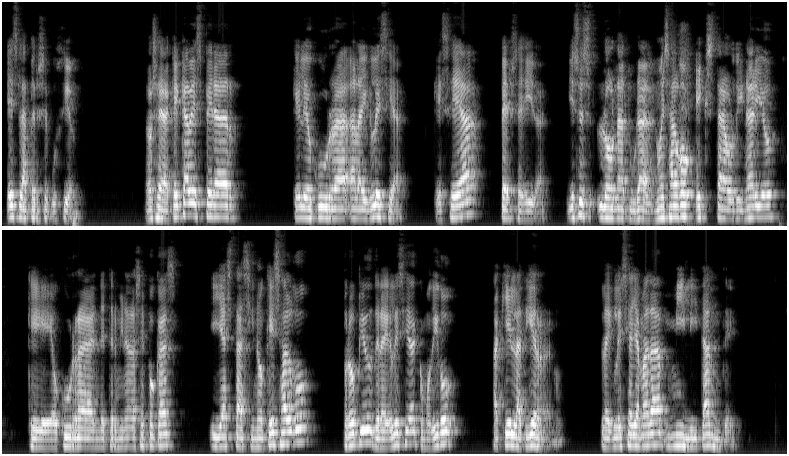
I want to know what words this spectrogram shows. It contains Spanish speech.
es la persecución. O sea, ¿qué cabe esperar que le ocurra a la Iglesia? Que sea perseguida. Y eso es lo natural, no es algo extraordinario que ocurra en determinadas épocas y ya está, sino que es algo propio de la Iglesia, como digo, aquí en la tierra, ¿no? La Iglesia llamada militante.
